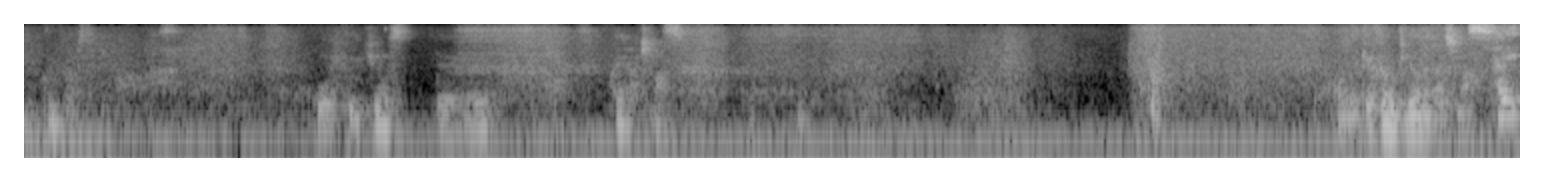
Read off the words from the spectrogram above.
ゆっくりと押していきます。大きく息を吸ってはい吐きます。今度逆向きでお願いします。はい。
